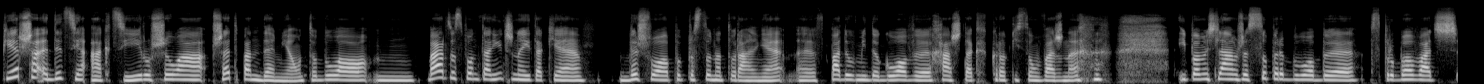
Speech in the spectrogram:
Pierwsza edycja akcji ruszyła przed pandemią. To było mm, bardzo spontaniczne i takie wyszło po prostu naturalnie. E, wpadł mi do głowy hashtag kroki są ważne i pomyślałam, że super byłoby spróbować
